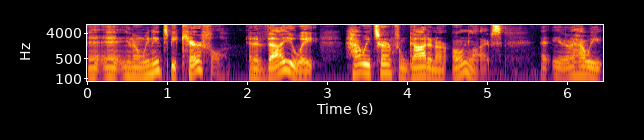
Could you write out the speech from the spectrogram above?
And, and, you know, we need to be careful and evaluate how we turn from God in our own lives. You know, how we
